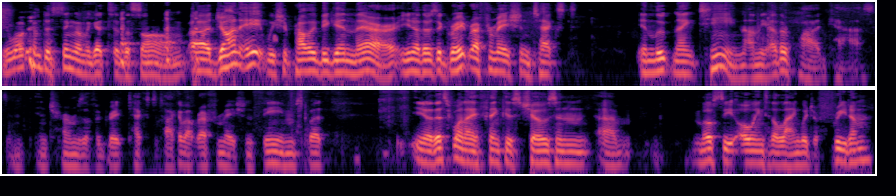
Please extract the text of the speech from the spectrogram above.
You're welcome to sing when we get to the psalm. Uh, John 8, we should probably begin there. You know, there's a great Reformation text in Luke 19 on the other podcast in, in terms of a great text to talk about Reformation themes. But, you know, this one I think is chosen um, mostly owing to the language of freedom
